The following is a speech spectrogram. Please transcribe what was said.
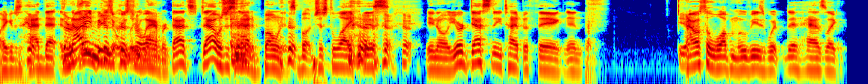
Like it just had that, not even be because of Christopher one. Lambert. That's that was just an added bonus, but just like this, you know, your destiny type of thing. And yeah. I also love movies where it has like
